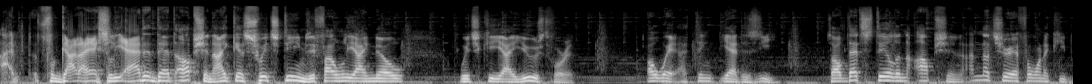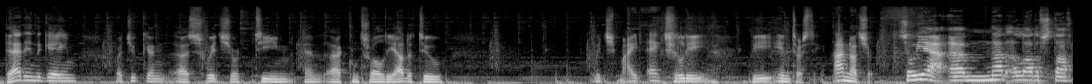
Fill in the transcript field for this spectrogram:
I forgot I actually added that option. I can switch teams if only I know which key I used for it. Oh wait, I think, yeah, the Z. So that's still an option. I'm not sure if I want to keep that in the game, but you can uh, switch your team and uh, control the other two, which might actually be interesting. I'm not sure. So yeah, um, not a lot of stuff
